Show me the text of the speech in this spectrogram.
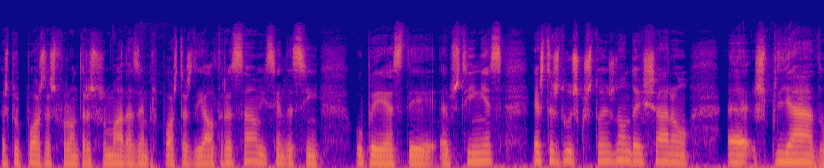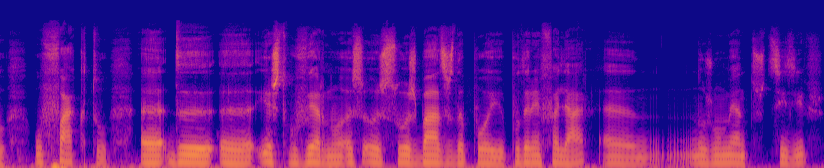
as propostas foram transformadas em propostas de alteração e, sendo assim, o PSD abstinha-se, estas duas questões não deixaram uh, espelhado o facto uh, de uh, este governo, as, as, suas bases de apoio, poderem falhar nos momentos decisivos?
